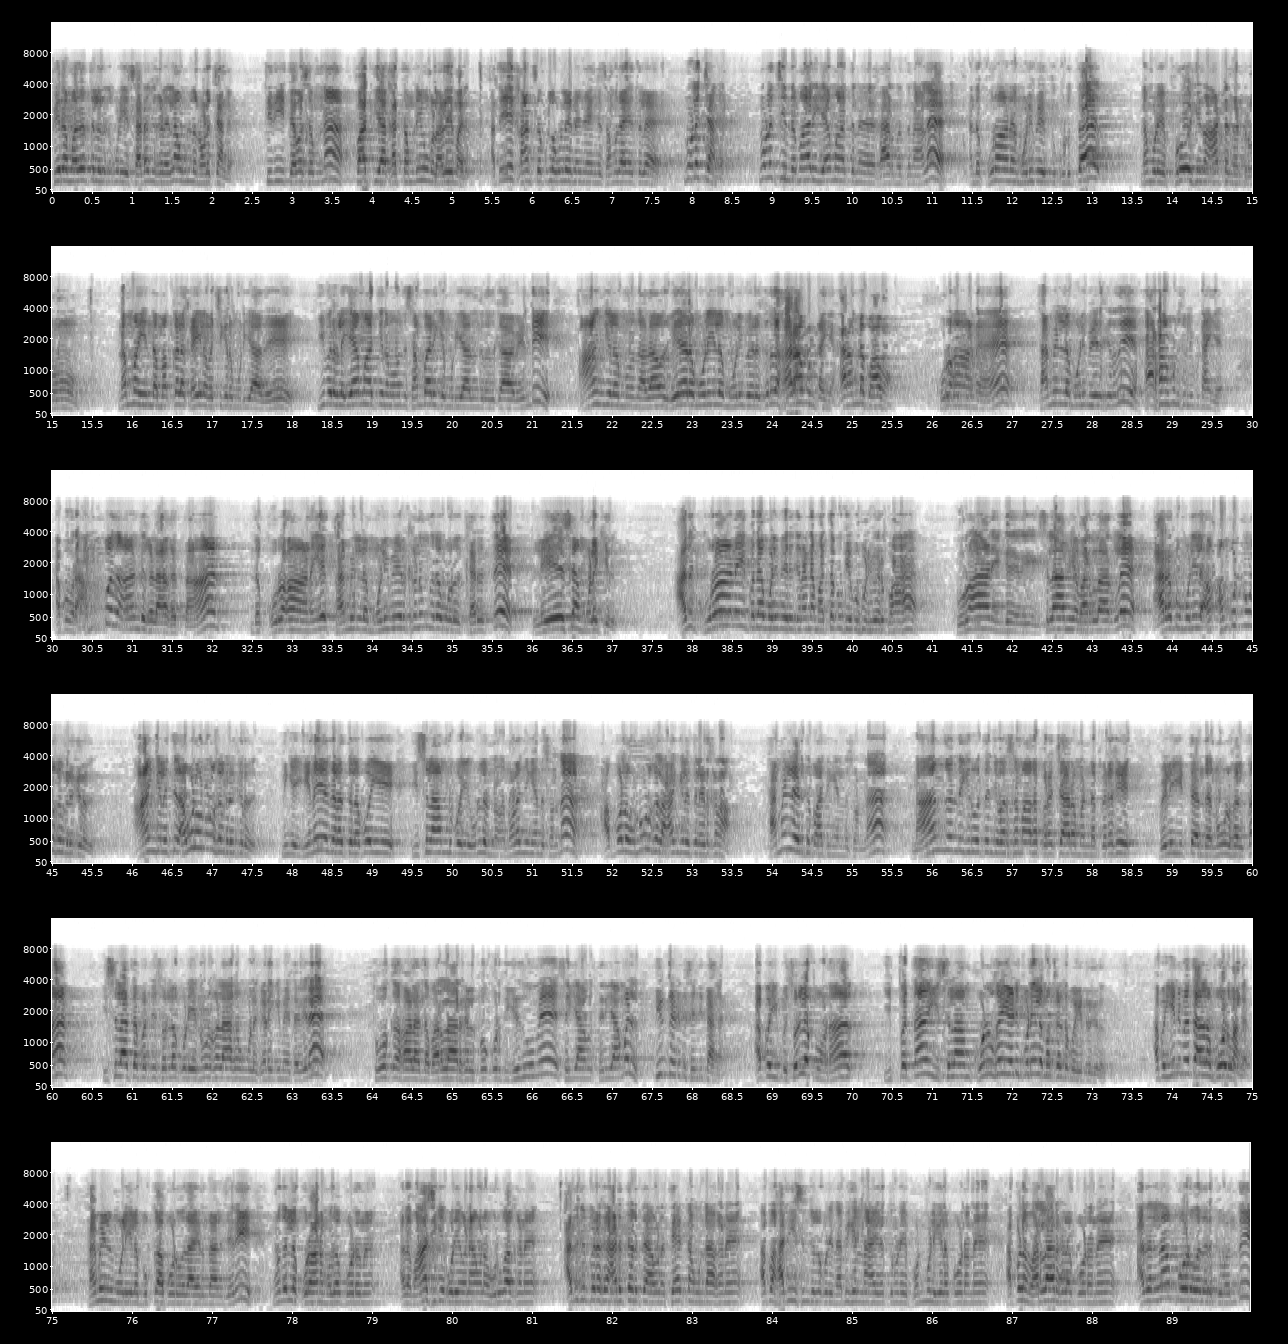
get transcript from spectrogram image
பிற மதத்தில் இருக்கக்கூடிய சடங்குகள் எல்லாம் உள்ள நுழைச்சாங்க. திதி தவசம்னா பாத்தியா கத்தம்லையும் உங்களை அதே மாதிரி. அதே கான்செப்ட்ல உள்ள என்ன எங்க சமுதாயத்துல நுழைச்சாங்க. நுழைச்சு இந்த மாதிரி ஏமாத்தின காரணத்தினால அந்த குரானை மொழிபெயர்த்து கொடுத்தால் நம்முடைய புரோகிதம் ஆட்டம் கண்டுரும் நம்ம இந்த மக்களை கையில வச்சுக்கிற முடியாது. இவர்களை ஏமாற்றி நம்ம வந்து சம்பாதிக்க முடியாதுங்கிறதுக்காக வேண்டி ஆங்கிலம் வந்து அதாவது வேற மொழியில மொழிபெயர்க்கிறது ஹராம்ட்டாங்க ஹராம்னா பாவம். குரான தமிழ்ல மொழிபெயர்க்கிறது ஹராம்னு சொல்லிவிட்டாங்க. அப்ப ஒரு 50 ஆண்டுகளாகத்தான் இந்த குரானைய தமிழ்ல மொழிபெயர்க்கணுங்கிற ஒரு கருத்து லேசா முளைக்குது. அது குரானை இப்பதான் மொழிபெயர்க்கிறான் மத்த புக்கு எப்ப மொழிபெயர்ப்பான்? குரான் எங்க இஸ்லாமிய வரலாறுல அரபு மொழியில் அம்பு நூல்கள் இருக்கிறது. ஆங்கிலத்தில் அவ்வளவு நூல்கள் இருக்கிறது. நீங்க இணையதளத்துல போய் இஸ்லாம்னு போய் உள்ள நுழைஞ்சீங்கன்னு சொன்னா அவ்வளவு நூல்கள் ஆங்கிலத்தில் எடுக்கலாம். தமிழ்ல எடுத்து பாத்தீங்கன்னு சொன்னா நாங்க இந்த 25 வருஷமாக பிரச்சாரம் பண்ண பிறகு வெளியிட்ட அந்த நூல்கள் தான் இஸ்லாத்தை பத்தி சொல்லக்கூடிய நூல்களாக உங்களுக்கு கிடைக்குமே தவிர துவக்க கால அந்த வரலாறுகள் போக்குவரத்து எதுவுமே செய்யாம தெரியாமல் இருந்தெடுத்து செஞ்சுட்டாங்க. அப்ப இப்ப சொல்ல போனால் இப்பதான் இஸ்லாம் கொள்கை அடிப்படையில் மக்கள்கிட்ட போயிட்டு இருக்குது. அப்ப இனிமே தான் அதெல்லாம் போடுவாங்க. தமிழ் மொழியில புக்கா போடுவதா இருந்தாலும் சரி முதல்ல குரானை முத போடணும் அதை வாசிக்கக்கூடியவனை அவனை உருவாக்கணும் அதுக்கு பிறகு அடுத்தடுத்து அவனை தேட்டம் உண்டாகணும் அப்ப ஹதீஸ்ன்னு சொல்லக்கூடிய நபிகள் நாயகத்தினுடைய பொன்மொழிகளை போடணும் அப்பெல்லாம் வரலாறுகளை போடணும் அதெல்லாம் போடுவதற்கு வந்து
